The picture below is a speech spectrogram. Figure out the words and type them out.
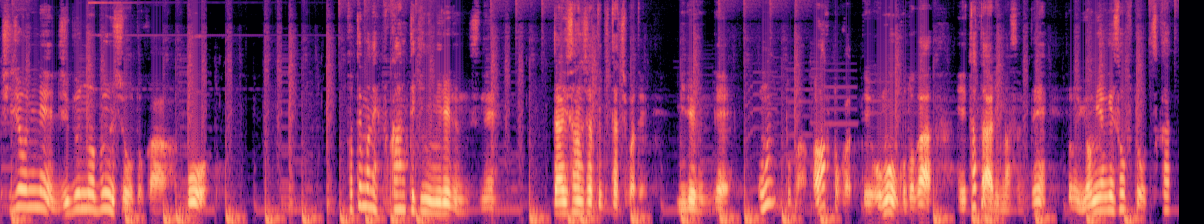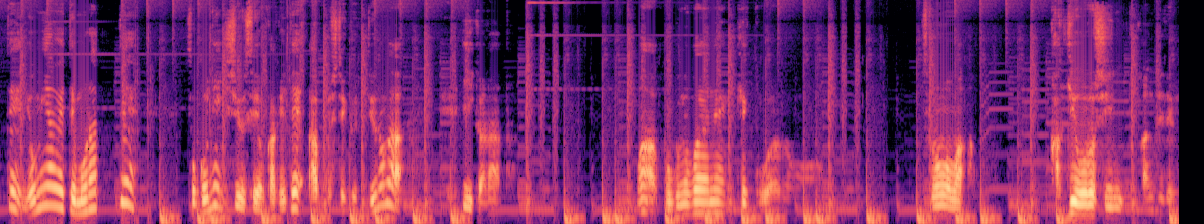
非常にね、自分の文章とかを、とてもね、俯瞰的に見れるんですね。第三者的立場で見れるんで、んとか、あとかって思うことが、え多々ありますんで、その読み上げソフトを使って読み上げてもらって、そこに修正をかけてアップしていくっていうのが、いいかなと。まあ、僕の場合はね、結構あの、そのまま書き下ろしって感じでも、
